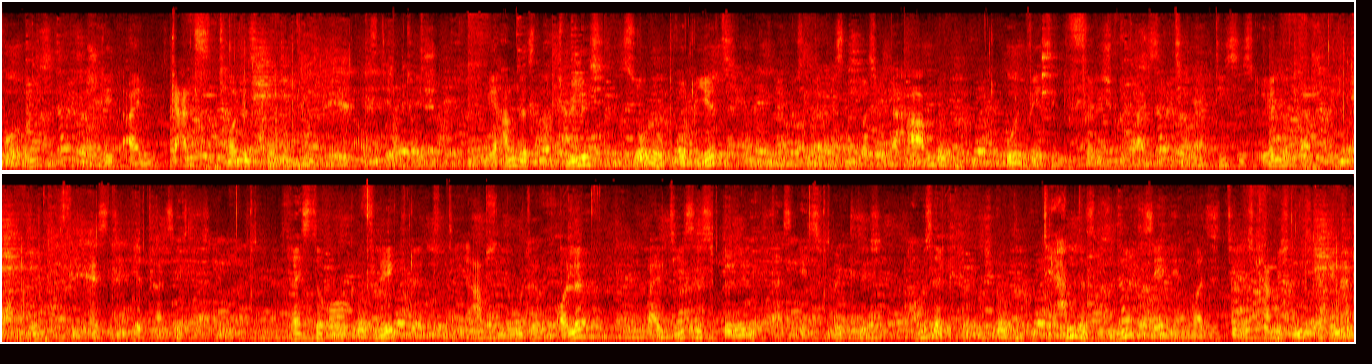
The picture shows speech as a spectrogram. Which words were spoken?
vor uns steht ein ganz tolles Olivenöl auf dem Tisch. Wir haben das natürlich solo probiert. Wir müssen ja wissen, was wir da haben. Und wir sind völlig begeistert. Ja, dieses Öl, und da steht auch die Finesse, die hier tatsächlich im Restaurant gepflegt wird, die absolute Rolle, weil dieses Öl, das ist wirklich außergewöhnlich. Die haben das noch nie gesehen. Also ich kann mich nicht erinnern.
